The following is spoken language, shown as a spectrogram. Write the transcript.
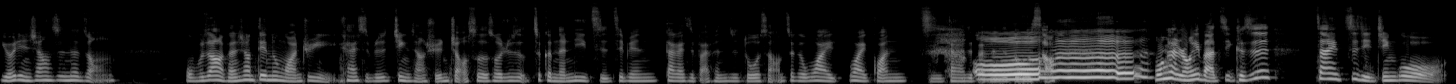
有点像是那种，我不知道，可能像电动玩具一开始不是进场选角色的时候，就是这个能力值这边大概是百分之多少，这个外外观值大概是百分之多少，哦，我很容易把自己，可是，在自己经过。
